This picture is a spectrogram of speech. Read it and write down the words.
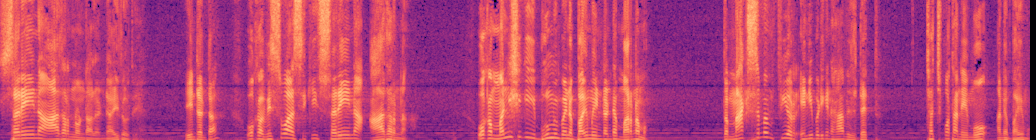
సరైన ఆదరణ ఉండాలండి ఐదోది. ఏంటంట? ఒక విశ్వాసికి సరైన ఆదరణ. ఒక మనిషికి ఈ భూమి పైన భయం ఏంటంటే మరణము. The maximum fear anybody can have is death చచ్చిపోతానేమో అనే భయము.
